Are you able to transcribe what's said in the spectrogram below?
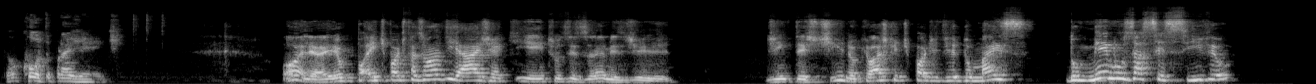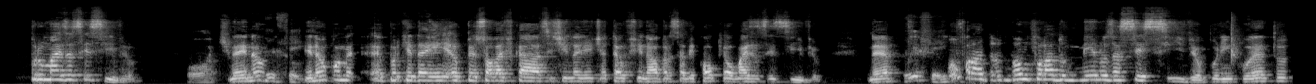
Então conta para gente. Olha, eu, a gente pode fazer uma viagem aqui entre os exames de, de intestino, que eu acho que a gente pode vir do mais do menos acessível para o mais acessível. Ótimo. E não, perfeito. E não é porque daí o pessoal vai ficar assistindo a gente até o final para saber qual que é o mais acessível. Né? Perfeito. Vamos falar, do, vamos falar do menos acessível, por enquanto.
